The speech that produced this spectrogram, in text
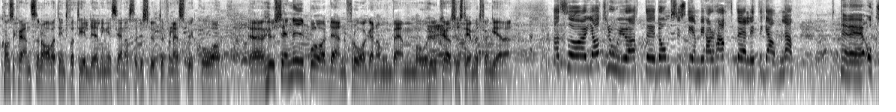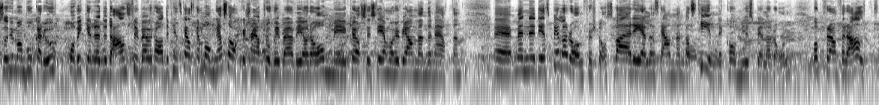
konsekvensen av att inte få tilldelning i senaste beslutet från SVK. Eh, hur ser ni på den frågan om vem och hur kösystemet fungerar? Alltså, jag tror ju att eh, de system vi har haft är lite gamla. Eh, också hur man bokar upp och vilken redundans vi behöver ha. Det finns ganska många saker som jag tror vi behöver göra om i kösystem och hur vi använder näten. Eh, men det spelar roll förstås. Vad är det elen ska användas till? Det kommer ju spela roll. Och framför allt,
